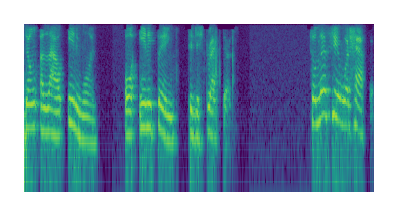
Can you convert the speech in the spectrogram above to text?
don't allow anyone or anything to distract us. So let's hear what happened.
